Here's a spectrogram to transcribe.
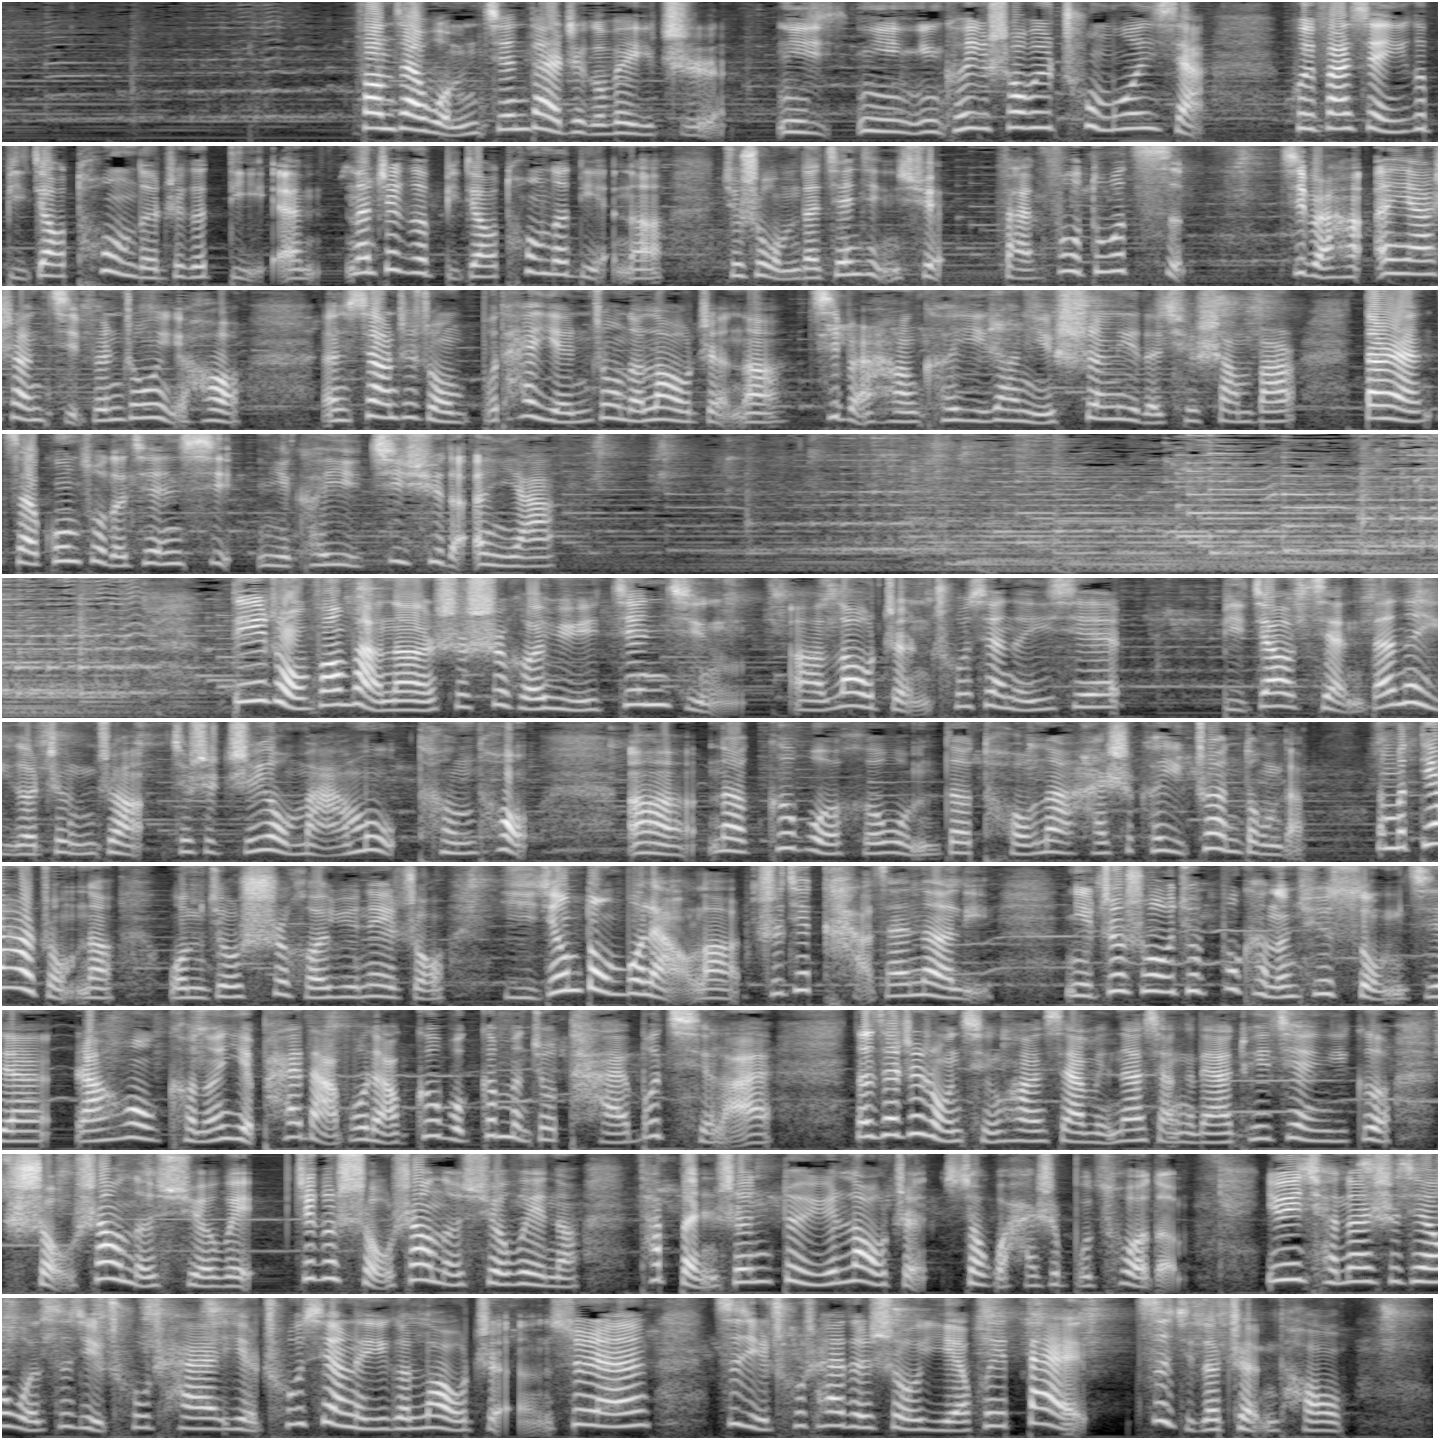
放在我们肩带这个位置，你你你可以稍微触摸一下，会发现一个比较痛的这个点。那这个比较痛的点呢，就是我们的肩颈穴，反复多次。基本上按压上几分钟以后，嗯，像这种不太严重的落枕呢，基本上可以让你顺利的去上班。当然，在工作的间隙，你可以继续的按压。第一种方法呢，是适合于肩颈啊落枕出现的一些比较简单的一个症状，就是只有麻木疼痛，啊，那胳膊和我们的头呢还是可以转动的。那么第二种呢，我们就适合于那种已经动不了了，直接卡在那里，你这时候就不可能去耸肩，然后可能也拍打不了，胳膊根本就抬不起来。那在这种情况下，维娜想给大家推荐一个手上的穴位。这个手上的穴位呢，它本身对于落枕效果还是不错的。因为前段时间我自己出差也出现了一个落枕，虽然自己出差的时候也会带自己的枕头。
